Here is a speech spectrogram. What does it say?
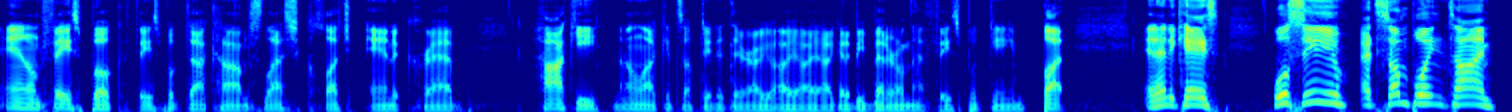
and on Facebook, facebook.com slash clutch and a crab hockey. Not a lot gets updated there. I, I, I got to be better on that Facebook game. But in any case, we'll see you at some point in time,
